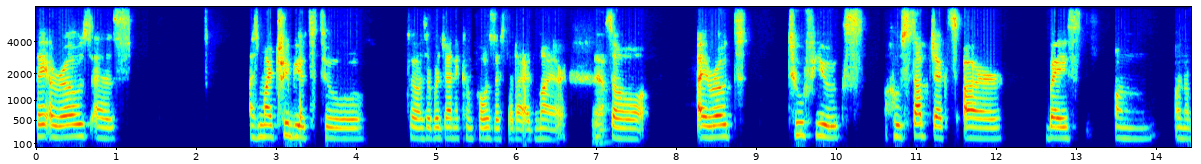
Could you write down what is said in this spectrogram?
they arose as as my tribute to to Azerbaijani composers that I admire. Yeah. So I wrote two fugues whose subjects are based on on a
